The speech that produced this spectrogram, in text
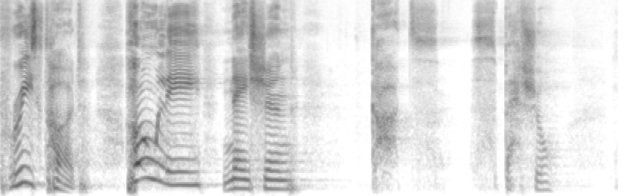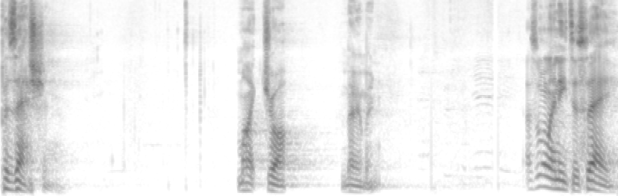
priesthood, holy nation, God's special possession. Mic drop moment. That's all I need to say.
